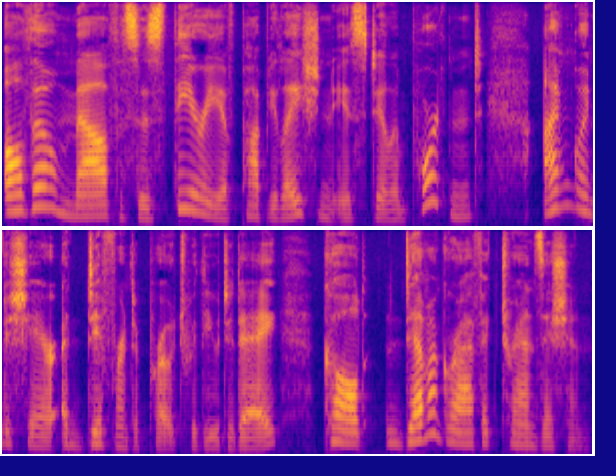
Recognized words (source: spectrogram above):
Although Malthus's theory of population is still important, I'm going to share a different approach with you today called demographic transition.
